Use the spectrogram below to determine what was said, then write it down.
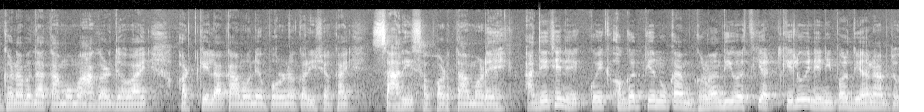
ઘણા બધા કામોમાં આગળ જવાય, અટકેલા કામોને પૂર્ણ કરી શકાય, સારી સફળતા મળે. આજે છે ને, કોઈક અગત્યનું કામ ઘણા દિવસથી અટકેલું હોય ને, એની પર ધ્યાન આપજો.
